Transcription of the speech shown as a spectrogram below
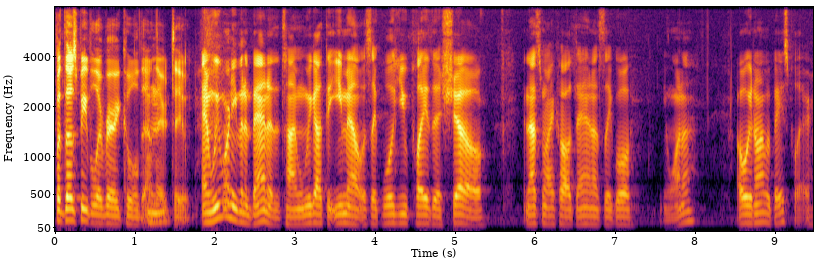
But those people are very cool down there Mm-hmm. too. And we weren't even a band at the time. When we got the email, it was like, "Will you play this show?" And that's when I called Dan. I was like, "Well, you wanna? Oh, we don't have a bass player.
